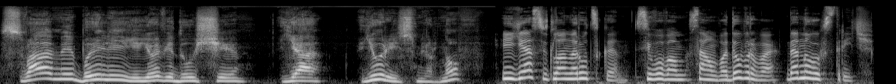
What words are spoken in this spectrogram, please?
С вами были ее ведущие. Я Юрий Смирнов. И я, Светлана Рудская. Всего вам самого доброго. До новых встреч.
